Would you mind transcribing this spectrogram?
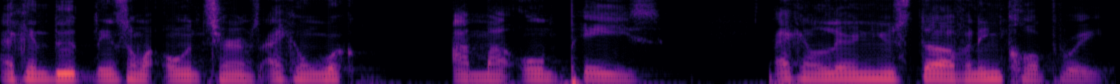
I can do things on my own terms. I can work at my own pace. I can learn new stuff and incorporate.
